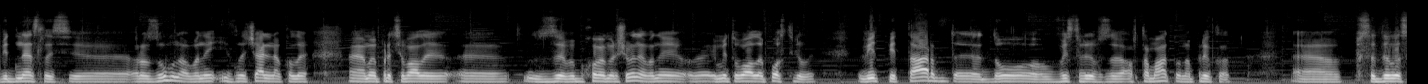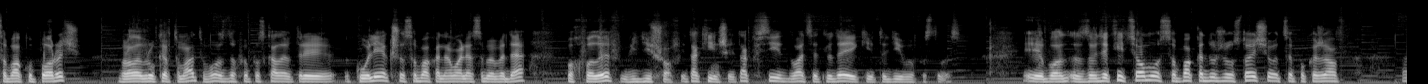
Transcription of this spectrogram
віднеслись е, розумно. Вони ізначально, коли ми працювали з вибуховими речовинами, вони імітували постріли від петард е, до вистрілів з автомату, наприклад. Садили собаку поруч, брали в руки автомат, воздух випускали в три кулі. Якщо собака нормально себе веде, похвалив, відійшов. І так інше. І так всі 20 людей, які тоді випустилися. І завдяки цьому собака дуже устойчива. Це показав е,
